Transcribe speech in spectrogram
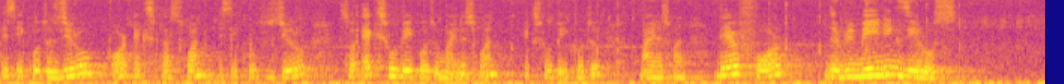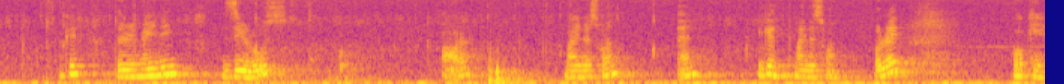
is equal to 0 or x plus 1 is equal to 0. So x will be equal to minus 1, x will be equal to minus 1. Therefore, the remaining zeros, okay, the remaining zeros are minus 1 and again minus 1. Alright? Okay.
